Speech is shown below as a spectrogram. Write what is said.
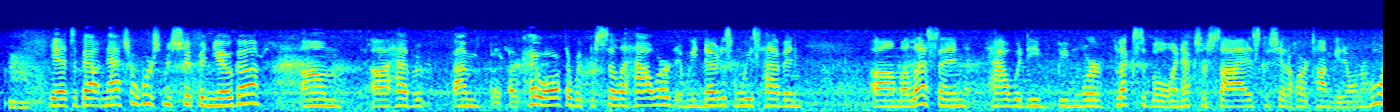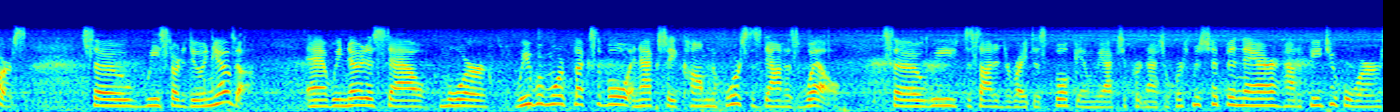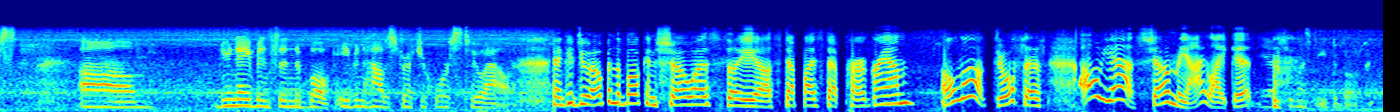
Yeah, it's about natural horsemanship and yoga. Um, I have a, I'm a co-author with Priscilla Howard, and we noticed when we was having um, a lesson how would he be more flexible and exercise because she had a hard time getting on her horse. So we started doing yoga, and we noticed how more we were more flexible and actually calmed the horses down as well. So we decided to write this book, and we actually put natural horsemanship in there, how to feed your horse. Um, you name it's in the book, even how to stretch your horse too out. And could you open the book and show us the uh, step-by-step -step program? Oh look, Jewel says, oh yes, show me, I like it. Yeah, she wants to eat the book.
